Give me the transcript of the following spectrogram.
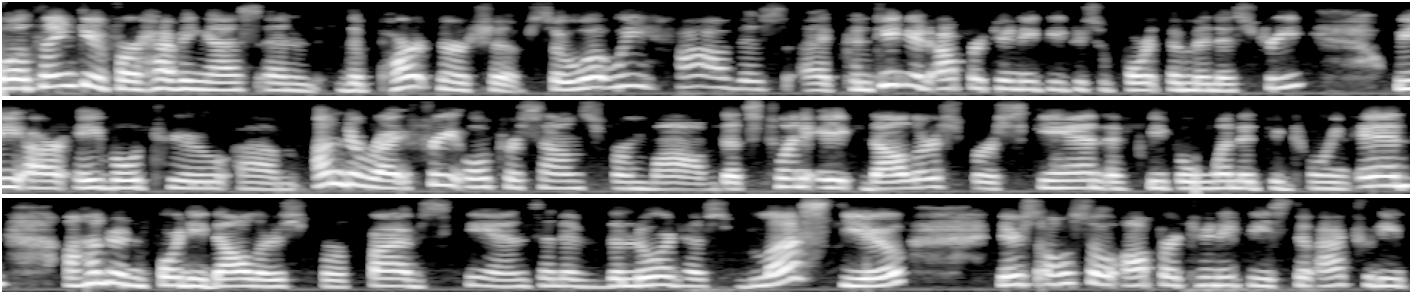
Well, thank you for having us and the partnership. So, what we have is a continued opportunity to support the ministry. We are able to um, underwrite free ultrasounds for mom. That's $28 per scan if people wanted to join in, $140 for five scans. And if the Lord has blessed you, there's also opportunities to actually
